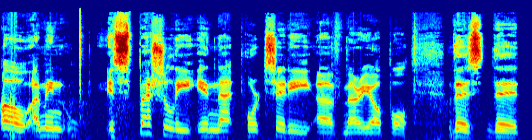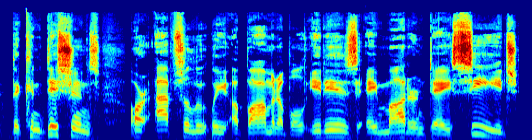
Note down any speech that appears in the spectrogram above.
Oh, I mean, especially in that port city of Mariupol, this, the the conditions are absolutely abominable. It is a modern day siege,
